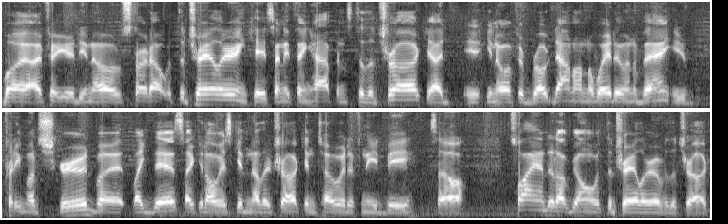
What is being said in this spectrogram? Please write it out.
But I figured, you know, start out with the trailer in case anything happens to the truck. I, you know, if it broke down on the way to an event, you're pretty much screwed. But like this, I could always get another truck and tow it if need be. So that's why I ended up going with the trailer over the truck.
